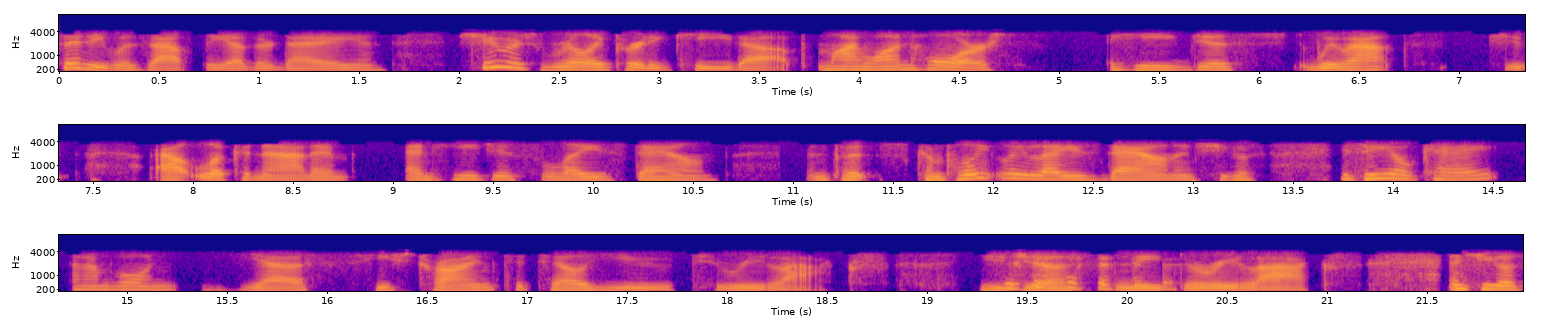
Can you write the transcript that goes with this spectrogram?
city was out the other day and she was really pretty keyed up. My one horse, he just we went out out looking at him, and he just lays down and puts completely lays down. And she goes, "Is he okay?" And I'm going, "Yes, he's trying to tell you to relax. You just need to relax." And she goes,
